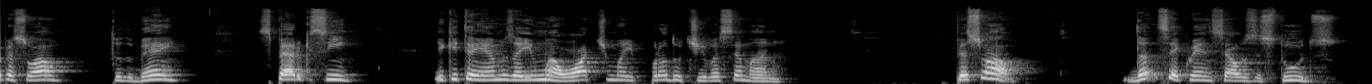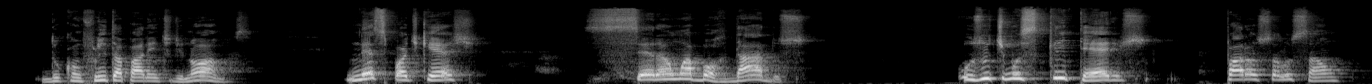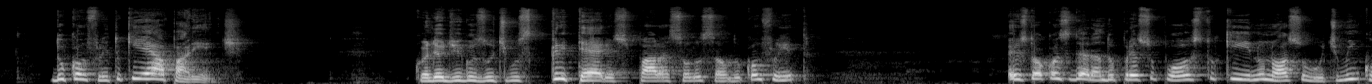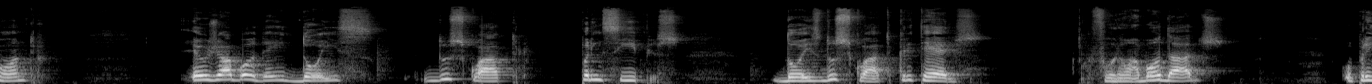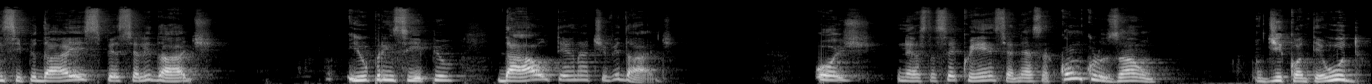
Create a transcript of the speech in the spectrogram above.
Oi, pessoal, tudo bem? Espero que sim e que tenhamos aí uma ótima e produtiva semana. Pessoal, dando sequência aos estudos do conflito aparente de normas, nesse podcast serão abordados os últimos critérios para a solução do conflito que é aparente. Quando eu digo os últimos critérios para a solução do conflito, eu estou considerando o pressuposto que no nosso último encontro eu já abordei dois dos quatro princípios, dois dos quatro critérios. Foram abordados o princípio da especialidade e o princípio da alternatividade. Hoje, nesta sequência, nessa conclusão de conteúdo,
